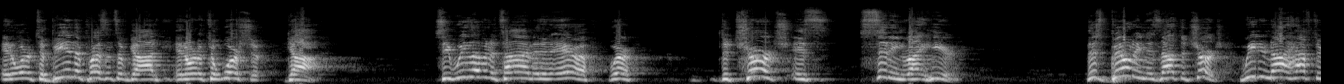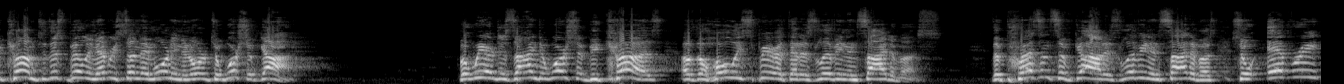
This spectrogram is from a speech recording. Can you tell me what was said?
in order to be in the presence of God, in order to worship God. See, we live in a time in an era where the church is sitting right here. This building is not the church. We do not have to come to this building every Sunday morning in order to worship God. But we are designed to worship because of the Holy Spirit that is living inside of us. The presence of God is living inside of us. So every,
